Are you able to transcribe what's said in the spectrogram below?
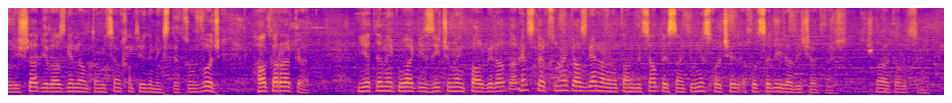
ավելի շատ եւ ազգային անվտանգության խնդիրներ ենք ստեղծում։ Ոչ, հակառակը Եթե մենք ուղղակի զիջում ենք բարբերաբար, հենց ստեղծում ենք ազգային անվտանգության տեսանկյունից խոցելի իրավիճակներ։ Շնորհակալություն։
